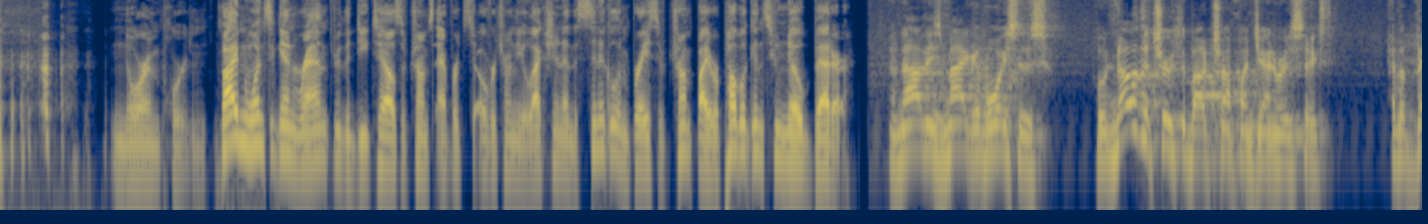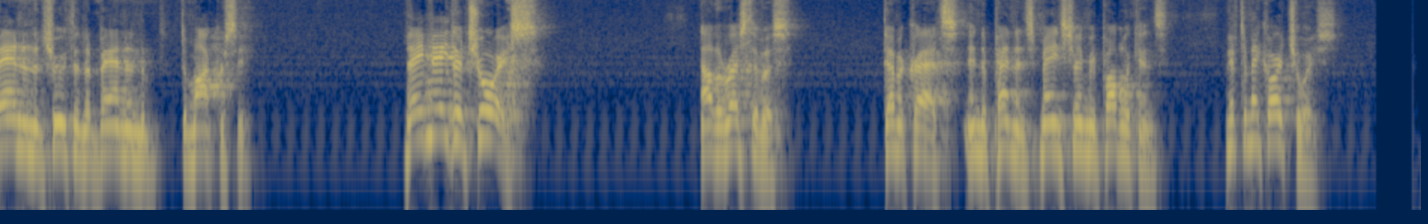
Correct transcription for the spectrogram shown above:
nor important. Biden once again ran through the details of Trump's efforts to overturn the election and the cynical embrace of Trump by Republicans who know better. And now these MAGA voices who know the truth about Trump on January 6th have abandoned the truth and abandoned the democracy. They made their choice. Now the rest of us, Democrats, independents, mainstream Republicans, we have to make our choice.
